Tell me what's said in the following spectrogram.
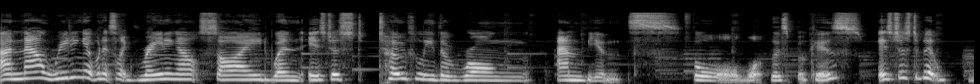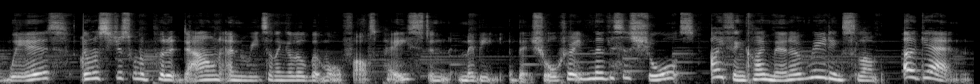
And now reading it when it's like raining outside, when it's just totally the wrong ambience for what this book is, it's just a bit weird. I honestly just want to put it down and read something a little bit more fast paced and maybe a bit shorter, even though this is short. I think I'm in a reading slump again.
